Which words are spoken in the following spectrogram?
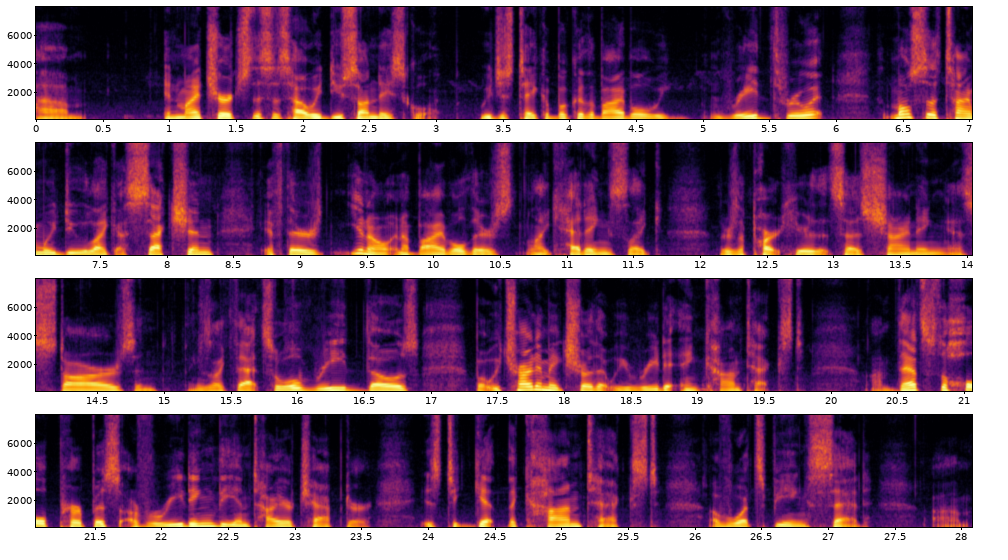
Um, in my church, this is how we do Sunday school. We just take a book of the Bible, we read through it. Most of the time, we do like a section. If there's, you know, in a Bible, there's like headings, like there's a part here that says shining as stars and things like that. So we'll read those, but we try to make sure that we read it in context. Um, that's the whole purpose of reading the entire chapter is to get the context of what's being said. Um,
